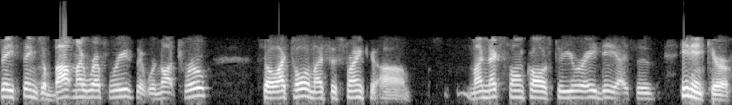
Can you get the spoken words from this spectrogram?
say things about my referees that were not true. So I told him, I says, Frank, uh, my next phone call is to your AD. I says, he didn't care.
